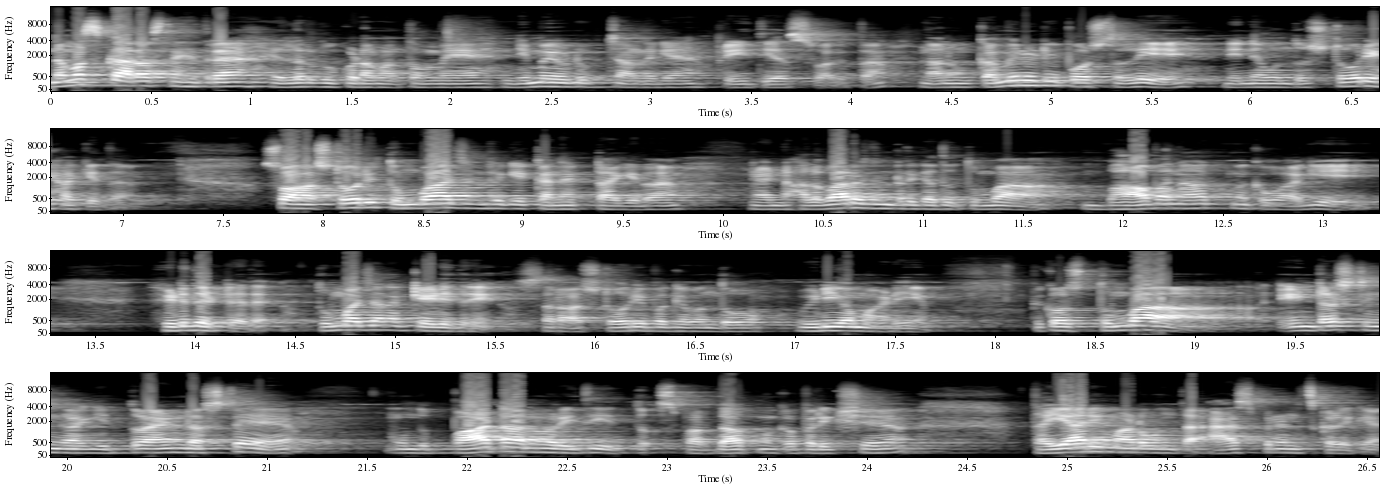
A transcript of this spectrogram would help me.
ನಮಸ್ಕಾರ ಸ್ನೇಹಿತರೆ ಎಲ್ಲರಿಗೂ ಕೂಡ ಮತ್ತೊಮ್ಮೆ ನಿಮ್ಮ ಯೂಟ್ಯೂಬ್ ಚಾನಲ್ಗೆ ಪ್ರೀತಿಯ ಸ್ವಾಗತ. ನಾನು ಕಮ್ಯುನಿಟಿ ಪೋಸ್ಟಲ್ಲಿ ನಿನ್ನೆ ಒಂದು ಸ್ಟೋರಿ ಹಾಕಿದ್ದೆ. ಸೊ ಆ ಸ್ಟೋರಿ ತುಂಬ ಜನರಿಗೆ ಕನೆಕ್ಟ್ ಆಗಿದೆ ಆ್ಯಂಡ್ ಹಲವಾರು ಜನರಿಗೆ ಅದು ತುಂಬ ಭಾವನಾತ್ಮಕವಾಗಿ ಹಿಡಿದಿಟ್ಟಿದೆ. ತುಂಬ ಜನ ಕೇಳಿದ್ರಿ, ಸರ್, ಆ ಸ್ಟೋರಿ ಬಗ್ಗೆ ಒಂದು ವಿಡಿಯೋ ಮಾಡಿ. ಬಿಕಾಸ್ ತುಂಬ ಇಂಟ್ರೆಸ್ಟಿಂಗ್ ಆಗಿತ್ತು ಆ್ಯಂಡ್ ಅಷ್ಟೇ ಒಂದು ಪಾಠ ಅನ್ನೋ ರೀತಿ ಇತ್ತು. ಸ್ಪರ್ಧಾತ್ಮಕ ಪರೀಕ್ಷೆಯ ತಯಾರಿ ಮಾಡುವಂಥ ಆಸ್ಪಿರೆಂಟ್ಸ್ಗಳಿಗೆ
